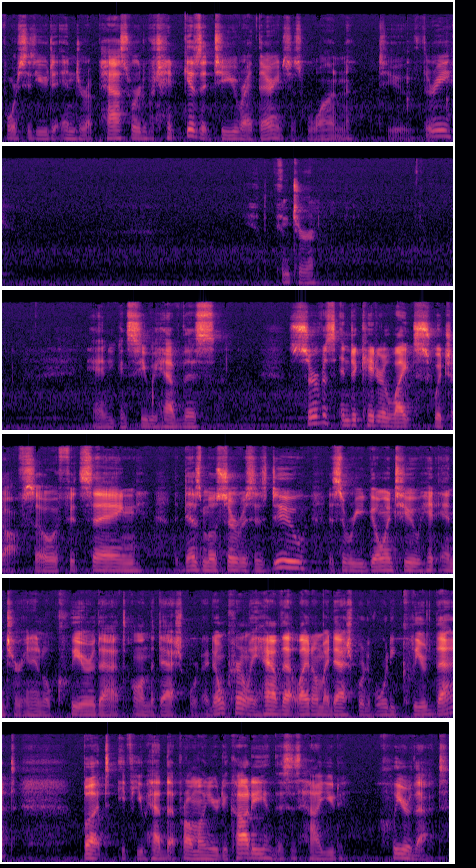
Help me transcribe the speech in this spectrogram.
forces you to enter a password, which it gives it to you right there. It's just one, two, three. Hit enter. And you can see we have this service indicator light switch off. So if it's saying the Desmo service is due. This is where you go into, hit enter, and it'll clear that on the dashboard. I don't currently have that light on my dashboard. I've already cleared that. But if you had that problem on your Ducati, this is how you'd clear that.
